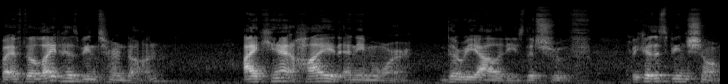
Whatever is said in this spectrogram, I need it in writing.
But if the light has been turned on, I can't hide anymore the realities, the truth, because it's been shown.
